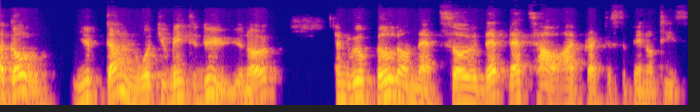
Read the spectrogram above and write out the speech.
a goal. You've done what you meant to do, you know, and we'll build on that. So that that's how I practice the penalties.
